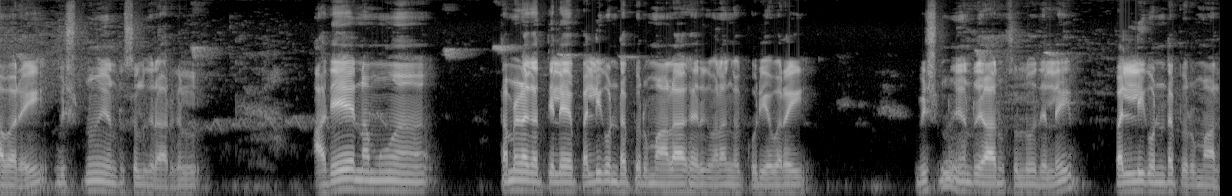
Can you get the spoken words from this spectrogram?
அவரை விஷ்ணு என்று சொல்கிறார்கள். அதே நம்ம தமிழகத்திலே பள்ளி கொண்ட பெருமாளாக வழங்கக்கூடியவரை விளங்கக்கூடியவரை விஷ்ணு என்று யாரும் சொல்லுவதில்லை. பள்ளி கொண்ட பெருமாள்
